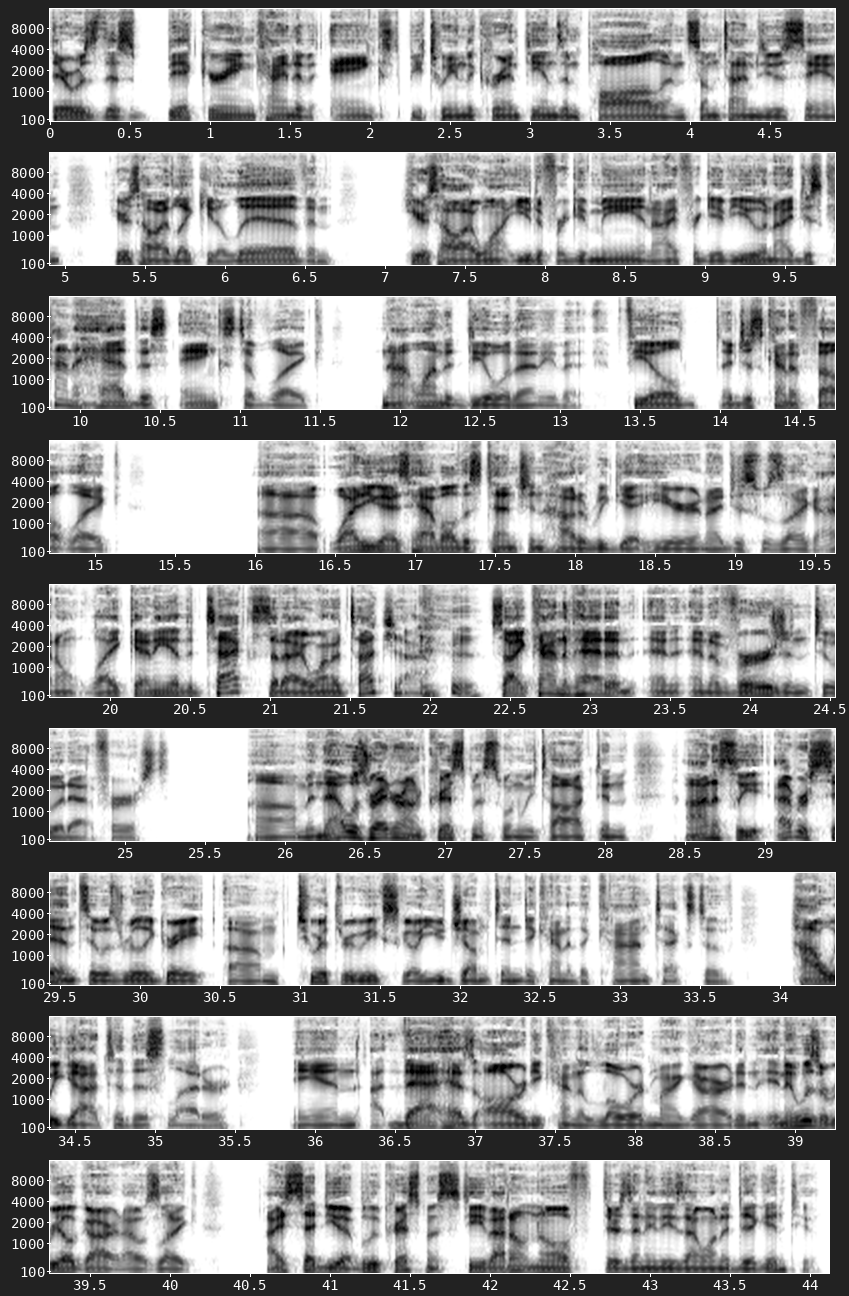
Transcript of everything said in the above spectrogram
there was this bickering kind of angst between the Corinthians and Paul. And sometimes he was saying, "Here's how I'd like you to live," and here's how I want you to forgive me and I forgive you. And I just kind of had this angst of like not wanting to deal with any of it. Feel it just kind of felt like, uh, why do you guys have all this tension? How did we get here? And I just was like, I don't like any of the texts that I want to touch on. so I kind of had an, an, an aversion to it at first. Um, and that was right around Christmas when we talked. And honestly, ever since, it was really great. Um, two or three weeks ago, you jumped into kind of the context of how we got to this letter and that has already kind of lowered my guard and, and it was a real guard i was like i said to you at blue christmas steve i don't know if there's any of these i want to dig into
